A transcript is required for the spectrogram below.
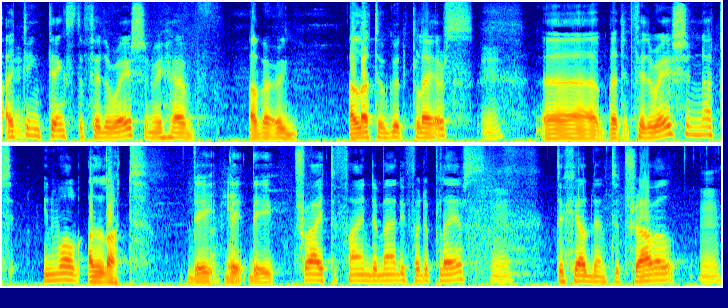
I mm. think thanks to federation we have a very a lot of good players, mm. uh, but federation not involved a lot. They, okay. they they try to find the money for the players mm. to help them to travel mm.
